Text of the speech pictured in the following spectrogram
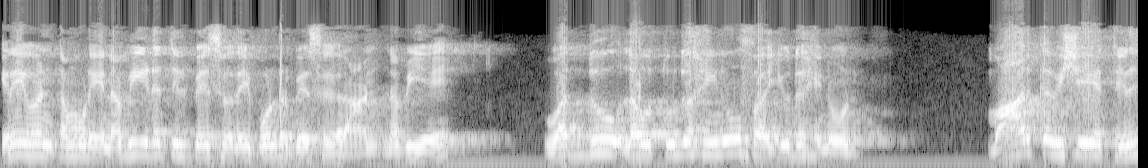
இறைவன் தம்முடைய நபியிடத்தில் பேசுவதை போன்று பேசுகிறான் நபியே வத்து லவ் துதுஹினு ஃபயுதுஹினூன். மார்க்க விஷயத்தில்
